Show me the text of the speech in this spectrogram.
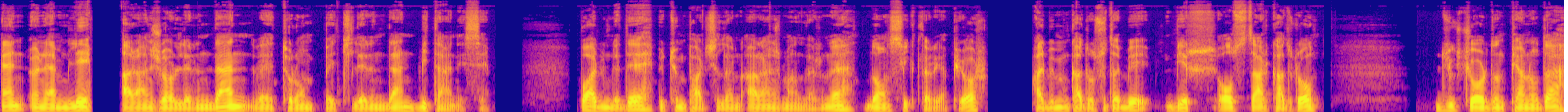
en önemli aranjörlerinden ve trompetçilerinden bir tanesi. Bu albümde de bütün parçaların aranjmanlarını Don Sickler yapıyor. Albümün kadrosu tabi bir all-star kadro. Duke Jordan piyanoda,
